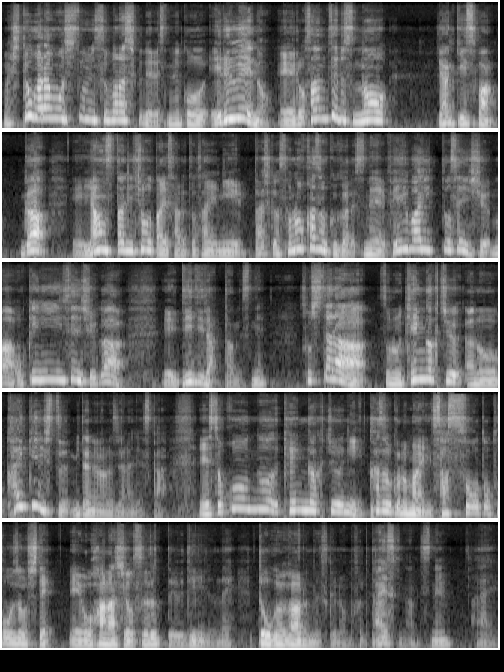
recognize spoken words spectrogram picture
まあ、人柄も非常に素晴らしくてですね、こう、LA の、えー、ロサンゼルスのヤンキースファンが、えー、ヤンスタに招待された際に、確かその家族がですね、 favorite 選手、まあ、お気に入り選手が、えー、ディディだったんですね。そしたら、その見学中、あの、会見室みたいなのあるじゃないですか。えー、そこの見学中に家族の前に颯爽と登場して、えー、お話をするっていうディディのね、動画があるんですけども、それ大好きなんですね。はい。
